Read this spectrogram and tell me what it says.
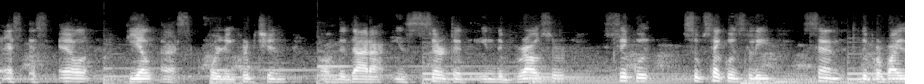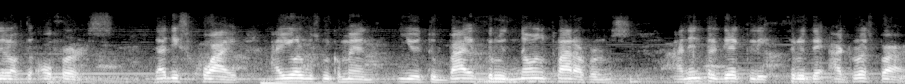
SSL TLS for the encryption of the data inserted in the browser subsequently sent to the provider of the offers. That is why I always recommend you to buy through known platforms and enter directly through the address bar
